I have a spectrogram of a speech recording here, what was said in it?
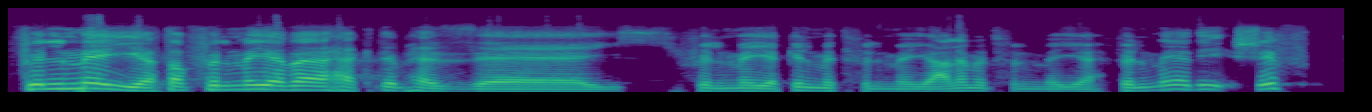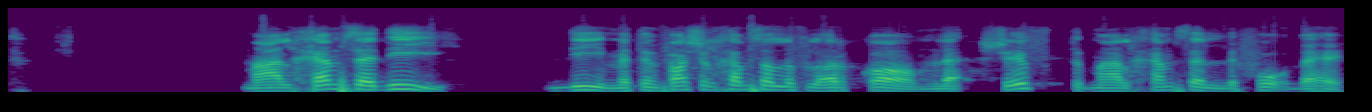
في المية طب في المية بقى هكتبها إزاي؟ في المية كلمة في المية علامة في المية. في المية دي شيفت مع الخمسة دي دي ما تنفعش الخمسة اللي في الأرقام لا شيفت مع الخمسة اللي فوق ده أهي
